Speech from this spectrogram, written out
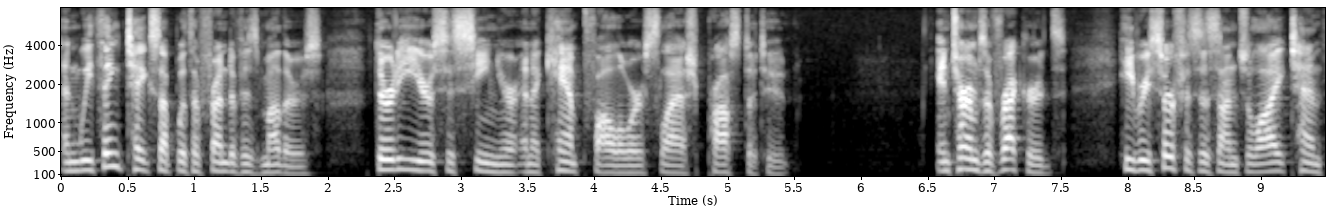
and we think takes up with a friend of his mother's, 30 years his senior and a camp follower slash prostitute. In terms of records, he resurfaces on July 10,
